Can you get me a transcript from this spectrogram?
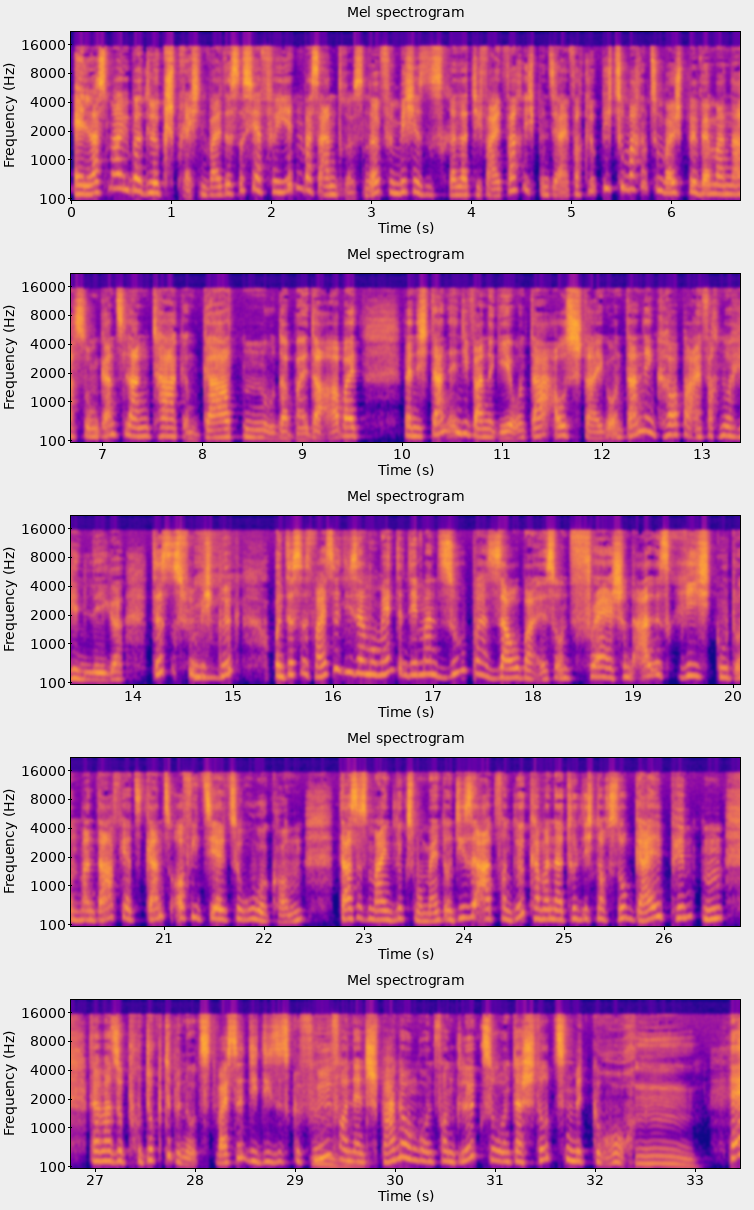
Ey, lass mal über Glück sprechen, weil das ist ja für jeden was anderes. Ne? Für mich ist es relativ einfach. Ich bin sehr einfach glücklich zu machen. Zum Beispiel, wenn man nach so einem ganz langen Tag im Garten oder bei der Arbeit, wenn ich dann in die Wanne gehe und da aussteige und dann den Körper einfach nur hinlege, das ist für mich Glück. Und das ist, weißt du, dieser Moment, in dem man super sauber ist und fresh und alles riecht gut und man darf jetzt ganz offiziell zur Ruhe kommen. Das ist mein Glücksmoment. Und diese Art von Glück kann man natürlich noch so geil pimpen, wenn man so Produkte benutzt, weißt du, die dieses Gefühl mm. von Entspannung Entspannung und von Glück so unterstützen mit Geruch. Mm.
